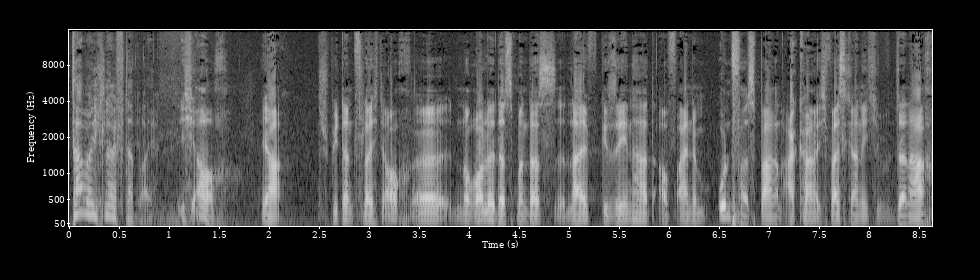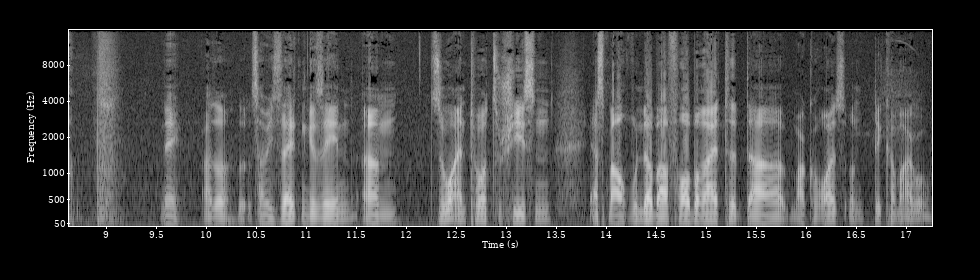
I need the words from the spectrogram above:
Da war ich live dabei. Ich auch. Ja, spielt dann vielleicht auch äh, eine Rolle, dass man das live gesehen hat auf einem unfassbaren Acker. Ich weiß gar nicht, danach, pff, nee, also das habe ich selten gesehen. Ähm, so ein Tor zu schießen, erstmal auch wunderbar vorbereitet, da Marco Reus und De Camargo.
